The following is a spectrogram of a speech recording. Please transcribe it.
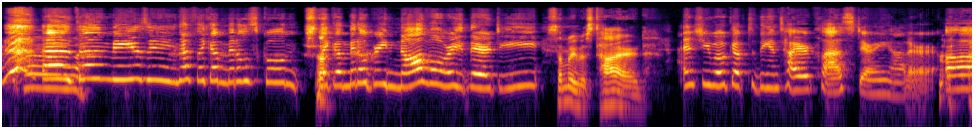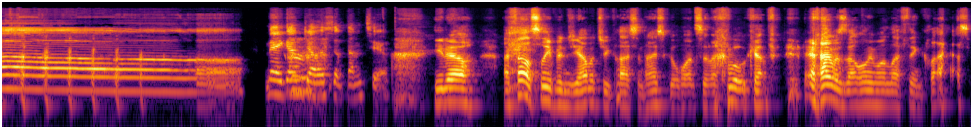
That's amazing. That's like a middle school, So- like a middle grade novel right there, Dee. Somebody was tired. And she woke up to the entire class staring at her. Oh, Meg, I'm jealous of them too. You know, I fell asleep in geometry class in high school once, and I woke up, and I was the only one left in class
